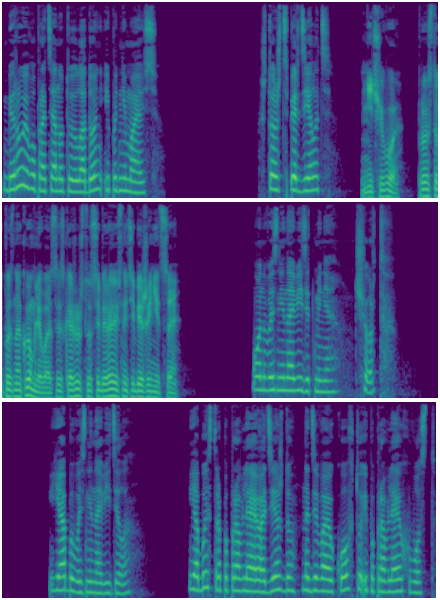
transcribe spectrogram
Беру его протянутую ладонь и поднимаюсь. Что же теперь делать? Ничего. Просто познакомлю вас и скажу, что собираюсь на тебе жениться. Он возненавидит меня. Черт. Я бы возненавидела. Я быстро поправляю одежду, надеваю кофту и поправляю хвост.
